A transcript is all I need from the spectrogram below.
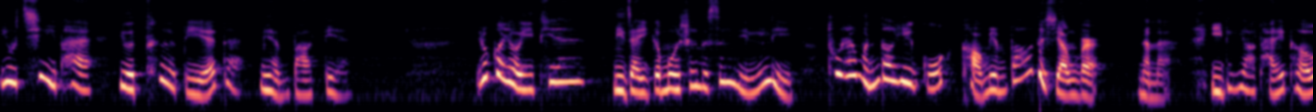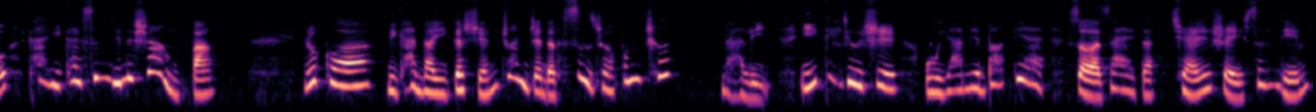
又气派又特别的面包店。如果有一天你在一个陌生的森林里突然闻到一股烤面包的香味儿，那么一定要抬头看一看森林的上方。如果你看到一个旋转着的四色风车，那里一定就是乌鸦面包店所在的泉水森林。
